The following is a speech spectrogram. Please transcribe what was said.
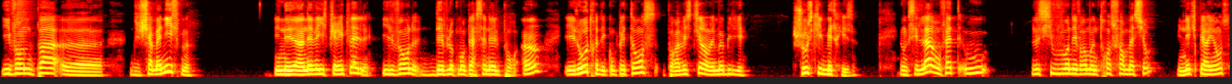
Ils vendent pas euh, du chamanisme, un éveil spirituel. Ils vendent développement personnel pour un et l'autre des compétences pour investir dans l'immobilier. Chose qu'ils maîtrisent. Donc c'est là en fait où si vous vendez vraiment une transformation, une expérience,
